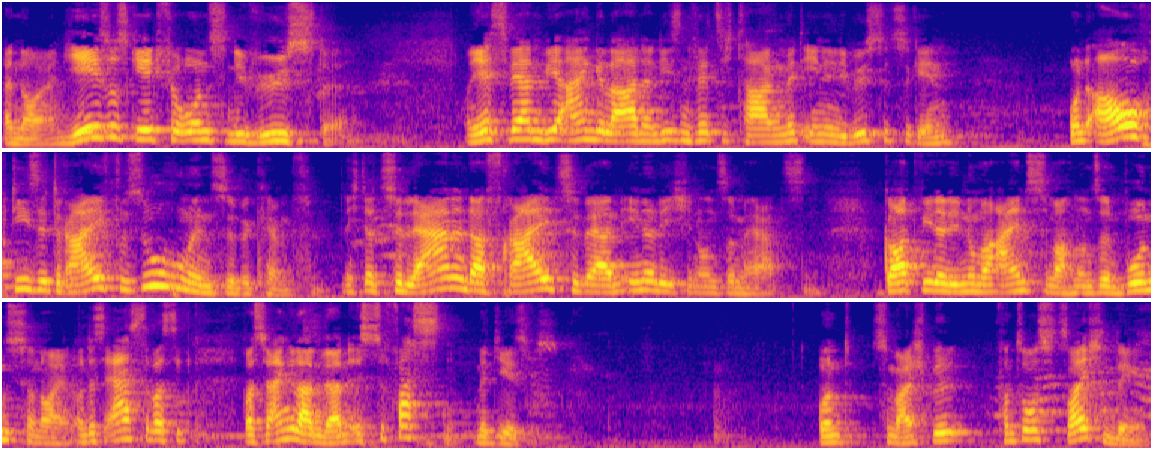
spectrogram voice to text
erneuern. Jesus geht für uns in die Wüste. Und jetzt werden wir eingeladen, in diesen 40 Tagen mit ihnen in die Wüste zu gehen und auch diese drei Versuchungen zu bekämpfen. Nicht zu lernen, da frei zu werden innerlich in unserem Herzen. Gott wieder die Nummer eins zu machen, unseren Bund zu erneuern. Und das Erste, was, die, was wir eingeladen werden, ist zu fasten mit Jesus. Und zum Beispiel von so, solchen Dingen.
